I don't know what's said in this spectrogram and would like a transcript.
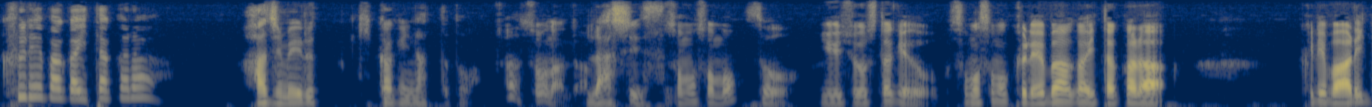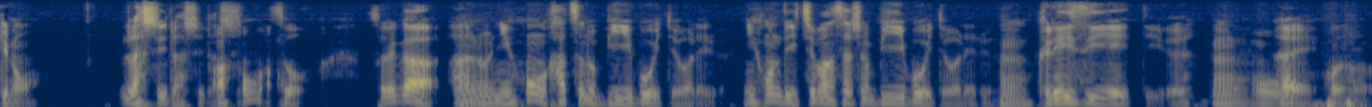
クレバがいたから始めるきっかけになったと。あ、そうなんだ。らしいです、そもそも？そ優勝したけど、そもそもクレバーがいたから、クレバーありきの？う。らしいらしいらしい。あそうなの？そう。それが、あの、う日本初の b ボーイと言われる。日本で一番最初の b ボーイと言われる。うん。クレイジー A っていう。うん。はいはいこ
